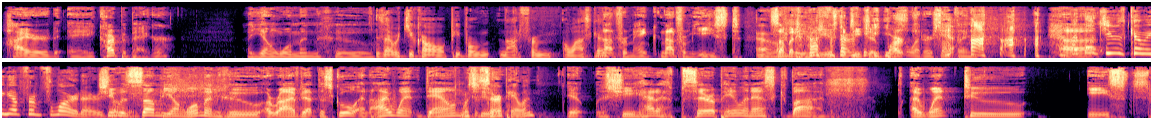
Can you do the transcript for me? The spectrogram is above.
hired a carpetbagger, a young woman who Is that what you call people not from Alaska? not from Anch- not from East, Oh. somebody who used to teach at Bartlett or something. Uh, I thought she was coming up from Florida. Or She was some young woman who arrived at the school, and I went down. Was to, it Sarah Palin? It she had a Sarah Palin esque vibe. I went to East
